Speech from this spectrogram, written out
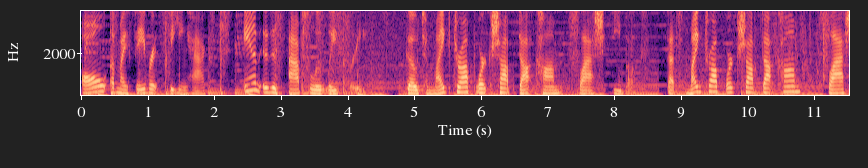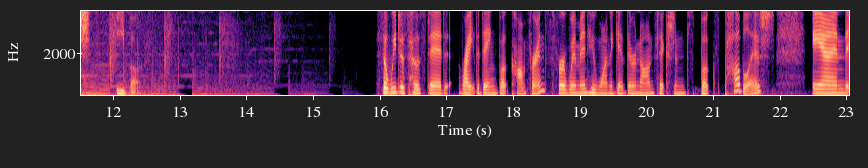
all of my favorite speaking hacks, and it is absolutely free. Go to micdropworkshop.com slash ebook. That's micdropworkshop.com slash ebook. So we just hosted Write the Dang Book Conference for women who want to get their nonfiction books published. And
